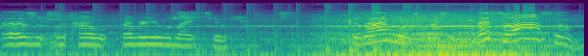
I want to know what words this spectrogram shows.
as however you would like to. Cause I will express it. It's awesome.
